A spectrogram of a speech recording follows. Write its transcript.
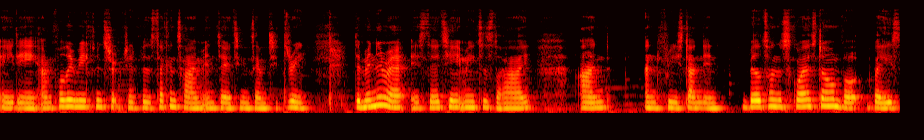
AD and fully reconstructed for the second time in 1373. The minaret is 38 metres high and, and freestanding, built on a square stone base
